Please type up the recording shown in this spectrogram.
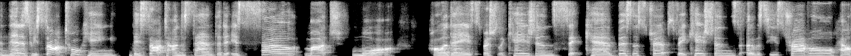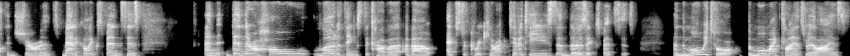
And then as we start talking, they start to understand that it is so much more holidays, special occasions, sick care, business trips, vacations, overseas travel, health insurance, medical expenses. And then there are a whole load of things to cover about extracurricular activities and those expenses. And the more we talk, the more my clients realize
